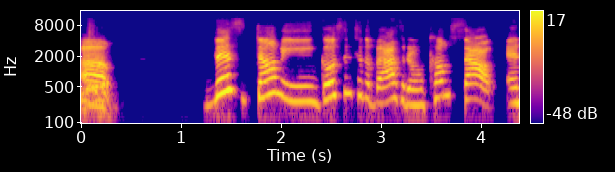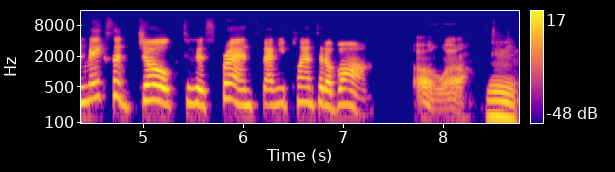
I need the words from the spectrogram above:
Um, this dummy goes into the bathroom, comes out, and makes a joke to his friends that he planted a bomb. oh, wow. Mm.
